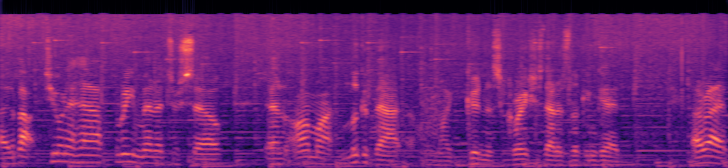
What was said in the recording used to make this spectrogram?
at about two and a half, three minutes or so. And on my, look at that. Oh my goodness gracious, that is looking good. All right,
